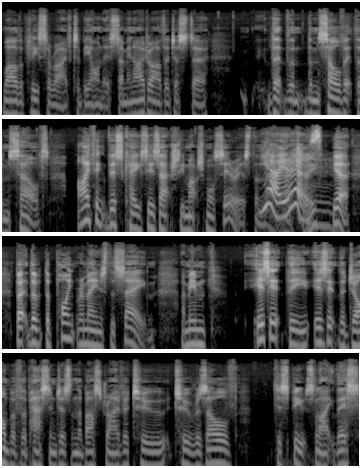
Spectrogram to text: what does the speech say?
while the police arrive. To be honest, I mean, I'd rather just uh, th- them, them solve it themselves. I think this case is actually much more serious than Yeah, that. it actually. is. Yeah, but the the point remains the same. I mean, is it the is it the job of the passengers and the bus driver to to resolve disputes like this?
